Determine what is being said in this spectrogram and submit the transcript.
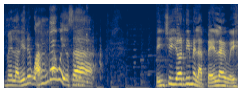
me la viene guanga, güey, o sea, Pinche Jordi me la pela, güey.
